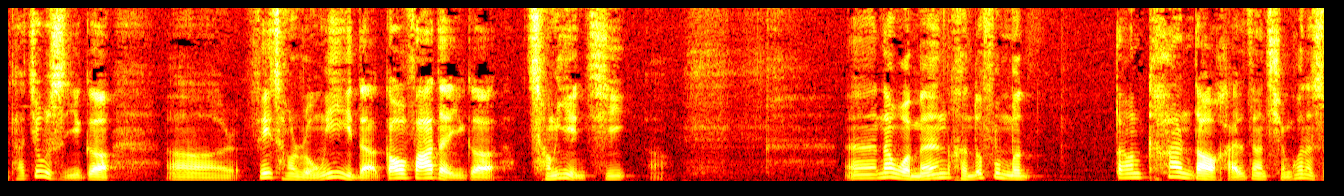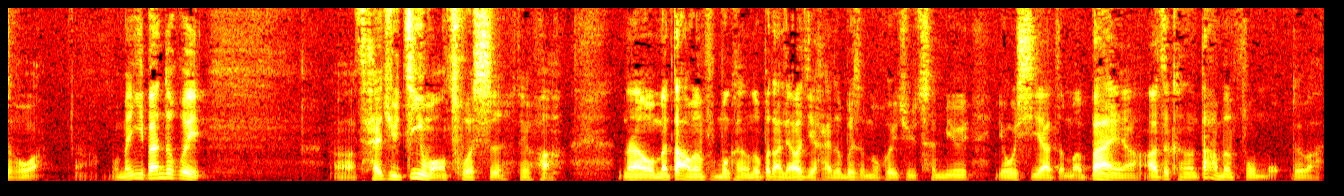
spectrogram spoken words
他就是一个呃非常容易的高发的一个成瘾期啊。嗯，那我们很多父母当看到孩子这样情况的时候啊，啊，我们一般都会啊采取禁网措施，对吧？那我们大部分父母可能都不大了解孩子为什么会去沉迷游戏啊，怎么办呀？啊，这可能大部分父母对吧？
